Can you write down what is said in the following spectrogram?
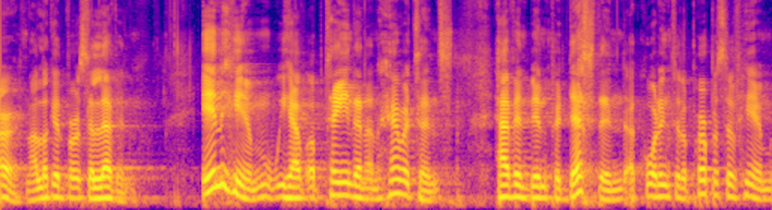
earth. Now look at verse 11. In him we have obtained an inheritance, having been predestined according to the purpose of him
